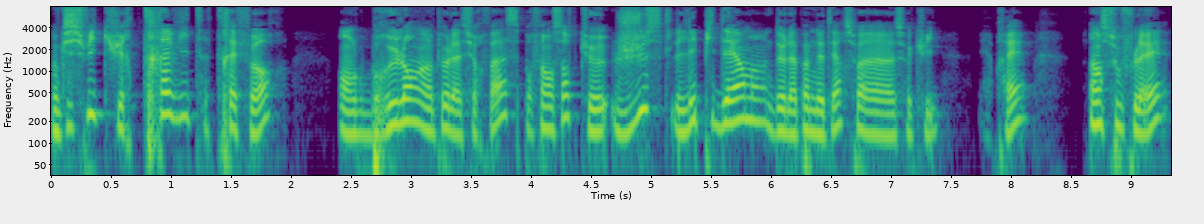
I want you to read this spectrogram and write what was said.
Donc il suffit de cuire très vite, très fort, en brûlant un peu la surface pour faire en sorte que juste l'épiderme de la pomme de terre soit, cuit. Et après, un soufflet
